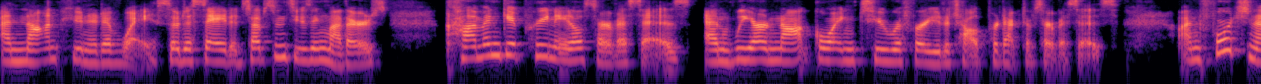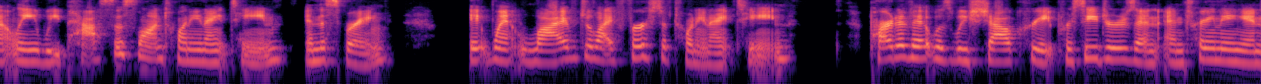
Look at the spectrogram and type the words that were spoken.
a non punitive way. So to say to substance using mothers, come and get prenatal services, and we are not going to refer you to child protective services. Unfortunately, we passed this law in 2019 in the spring. It went live July 1st of 2019 part of it was we shall create procedures and, and training and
